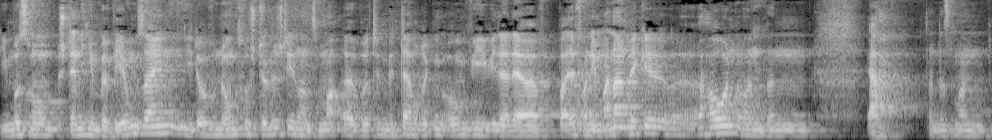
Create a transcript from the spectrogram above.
Die müssen ständig in Bewegung sein, die dürfen nirgendwo stille stehen, sonst äh, wird im hinterm Rücken irgendwie wieder der Ball von dem anderen weggehauen und dann, ja, dann ist man,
